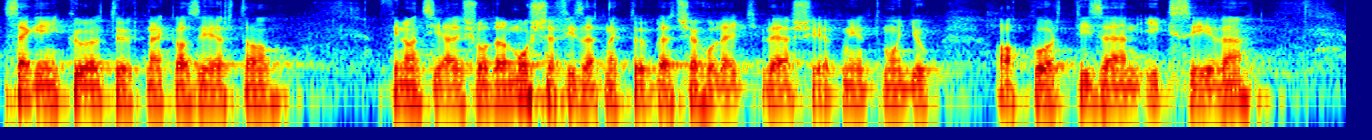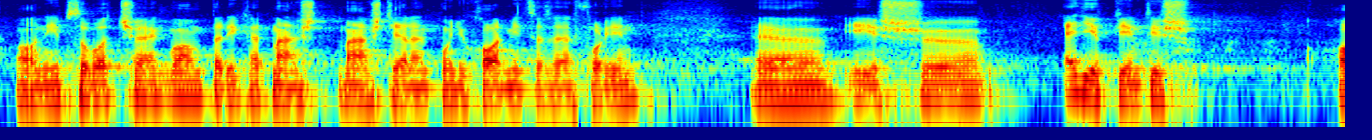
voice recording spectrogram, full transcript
szegény költőknek azért a financiális oldal most se fizetnek többet sehol egy versért, mint mondjuk akkor 10x éve a Népszabadságban, pedig hát mást, mást jelent mondjuk 30 ezer forint. És egyébként is a,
